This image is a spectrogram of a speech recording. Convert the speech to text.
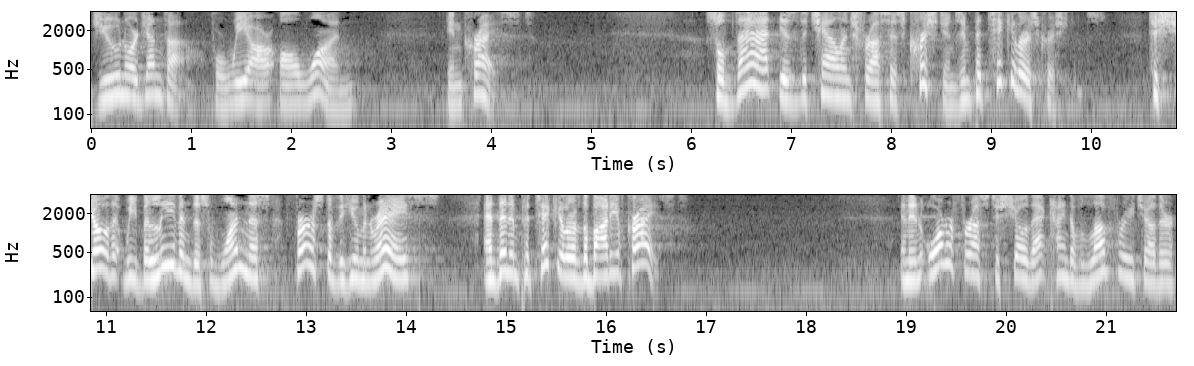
Jew nor Gentile, for we are all one in Christ. So that is the challenge for us as Christians, in particular as Christians, to show that we believe in this oneness first of the human race, and then in particular of the body of Christ. And in order for us to show that kind of love for each other,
